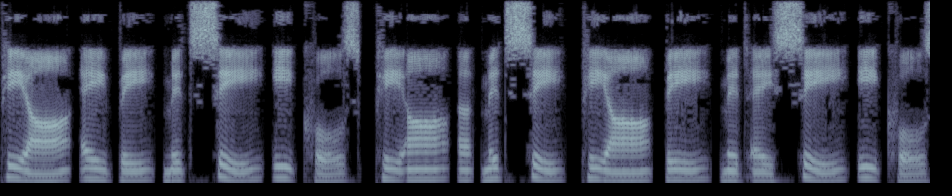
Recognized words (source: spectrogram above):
PR a B mid C equals PR a mid C PR B mid A C equals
